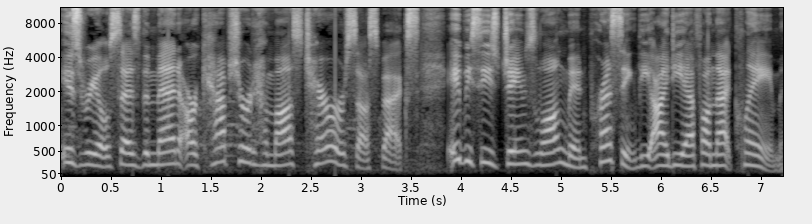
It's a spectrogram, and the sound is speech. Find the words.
Israel says the men are captured Hamas terror suspects. ABC's James Longman pressing the IDF on that claim.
